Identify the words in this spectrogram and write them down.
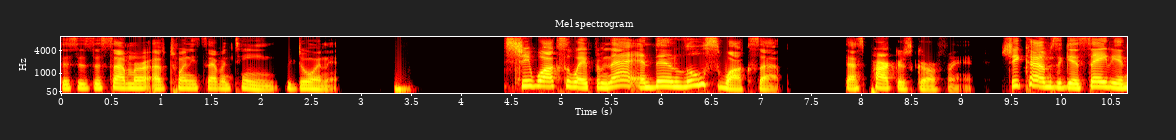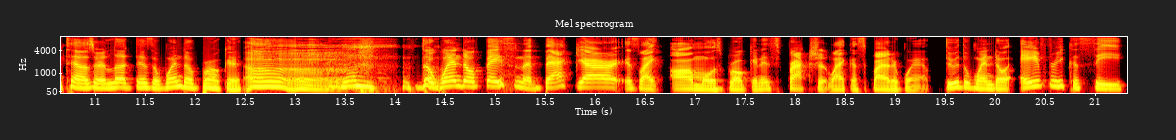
This is the summer of 2017. We're doing it. She walks away from that, and then Luce walks up. That's Parker's girlfriend. She comes to get Sadie and tells her, Look, there's a window broken. the window facing the backyard is like almost broken. It's fractured like a spider web. Through the window, Avery could see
